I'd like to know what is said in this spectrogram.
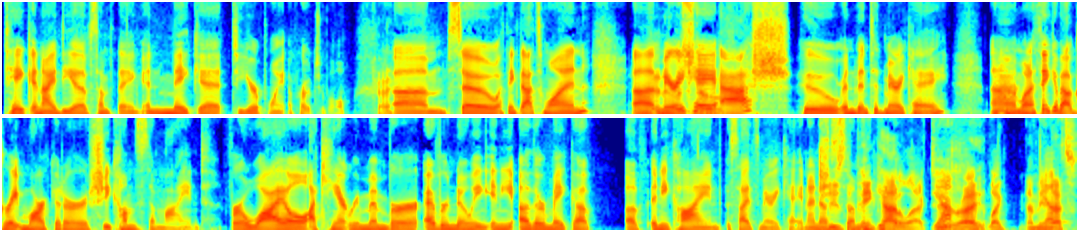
take an idea of something and make it, to your point, approachable. okay. Um, so I think that's one. Uh, Mary Kay stove. Ash, who invented Mary Kay. Um, Mm. When I think about great marketers, she comes to mind. For a while, I can't remember ever knowing any other makeup of any kind besides Mary Kay. And I know She's so the pink people- Cadillac too, Yeah. right? Like I mean, Yep. that's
